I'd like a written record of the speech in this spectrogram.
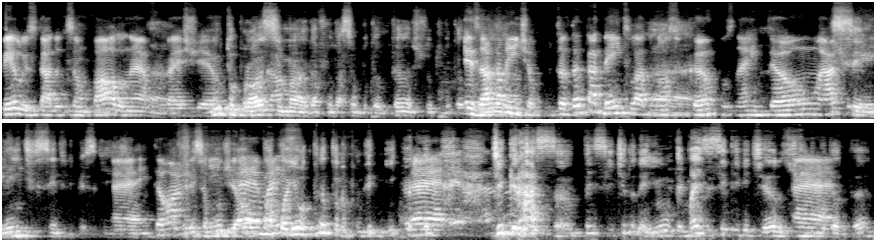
pelo estado de São Paulo, né? A É. FUVEST é Muito um próxima da Fundação Butantan, Instituto Butantan. Exatamente, o Tantan tá dentro lá do É. nosso campus, né? Então, acho que... Excelente centro de pesquisa. É, então acho que... mundial. É, mas, Apanhou tanto na pandemia. é, De graça, não tem sentido nenhum. Tem mais de 120 anos o Instituto É, Butantan.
